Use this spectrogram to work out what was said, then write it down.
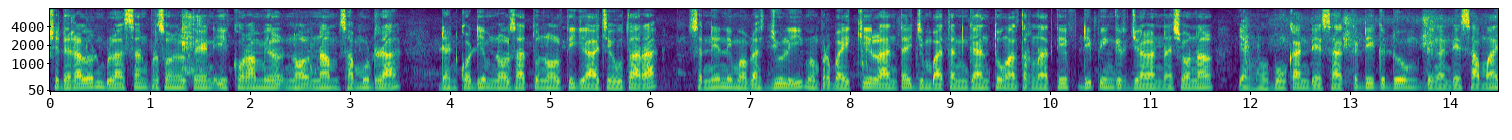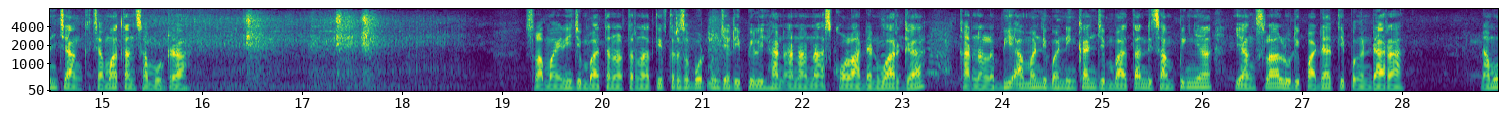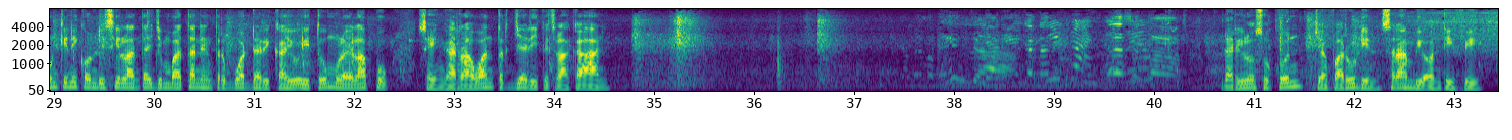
Sederalun belasan personil TNI Koramil 06 Samudra dan Kodim 0103 Aceh Utara Senin 15 Juli memperbaiki lantai jembatan gantung alternatif di pinggir jalan nasional yang menghubungkan desa Kede Gedung dengan desa Mancang, Kecamatan Samudra. Selama ini jembatan alternatif tersebut menjadi pilihan anak-anak sekolah dan warga karena lebih aman dibandingkan jembatan di sampingnya yang selalu dipadati pengendara. Namun kini kondisi lantai jembatan yang terbuat dari kayu itu mulai lapuk sehingga rawan terjadi kecelakaan. Dari Losukun, Jafarudin, Serambi On TV.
